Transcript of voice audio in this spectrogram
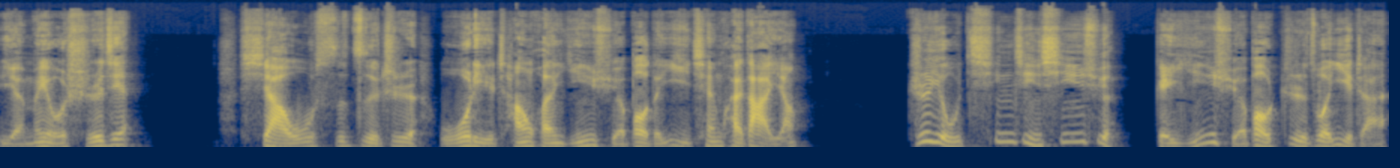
也没有时间。夏无思自知无力偿还银雪豹的一千块大洋，只有倾尽心血给银雪豹制作一盏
